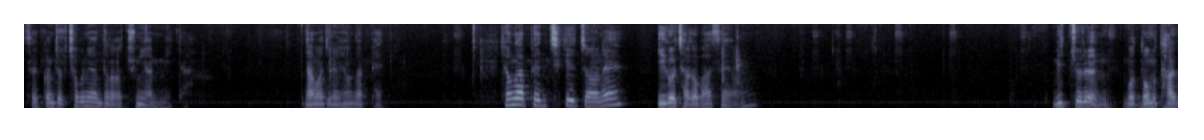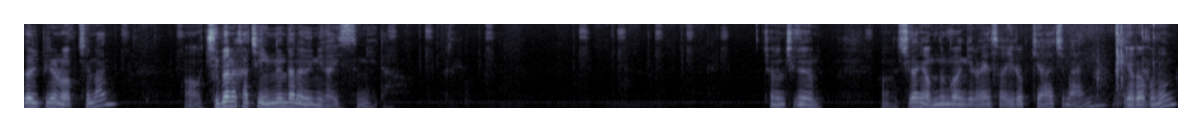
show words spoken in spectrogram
설권적 처분이라는 단어가 중요합니다. 나머지는 현가펜. 현가펜 치기 전에 이거 작업하세요. 밑줄은 뭐 너무 다 그을 필요는 없지만 어, 주변을 같이 읽는다는 의미가 있습니다. 저는 지금 어, 시간이 없는 관계로 해서 이렇게 하지만 여러분은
